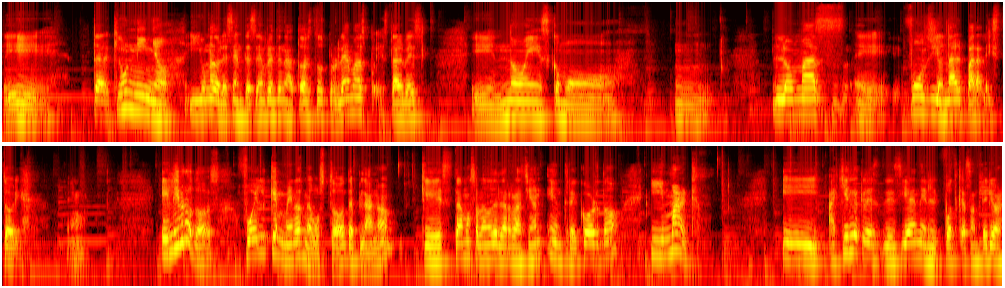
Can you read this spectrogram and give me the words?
eh, que un niño y un adolescente se enfrenten a todos estos problemas, pues tal vez eh, no es como mm, lo más eh, funcional para la historia. El libro 2 fue el que menos me gustó de plano, que estamos hablando de la relación entre Gordo y Mark. Y aquí es lo que les decía en el podcast anterior.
